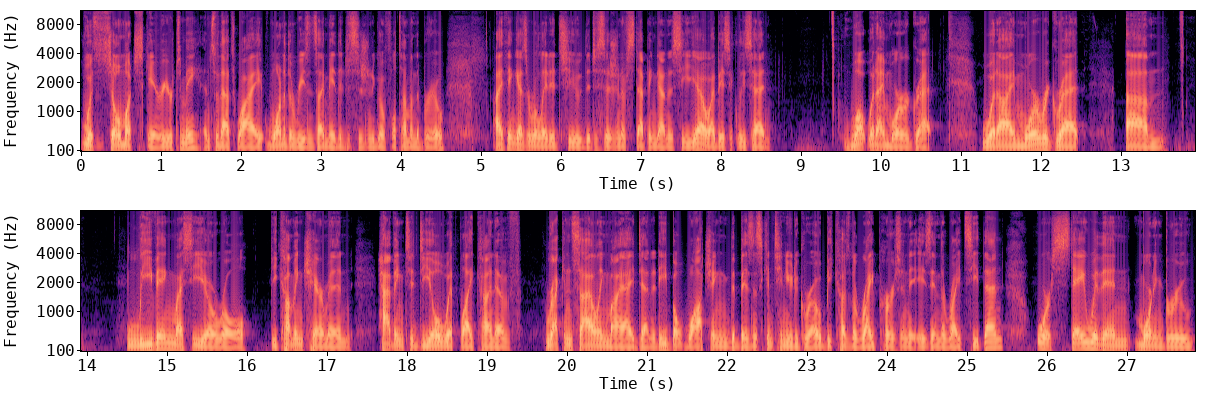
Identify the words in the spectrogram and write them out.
was so much scarier to me. And so that's why one of the reasons I made the decision to go full time on the brew. I think as it related to the decision of stepping down as CEO, I basically said, what would I more regret? Would I more regret um, leaving my CEO role, becoming chairman, having to deal with like kind of reconciling my identity, but watching the business continue to grow because the right person is in the right seat then? Or stay within Morning Brew,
